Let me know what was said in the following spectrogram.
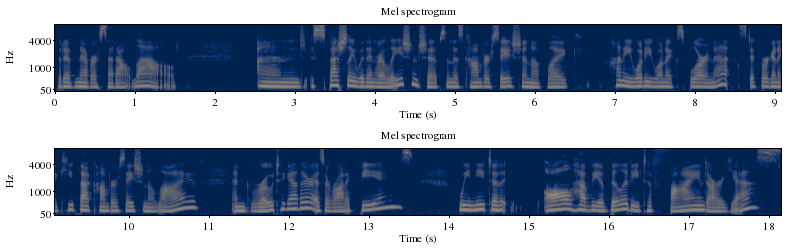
but have never said out loud and especially within relationships in this conversation of like honey what do you want to explore next? If we're going to keep that conversation alive and grow together as erotic beings we need to all have the ability to find our yes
